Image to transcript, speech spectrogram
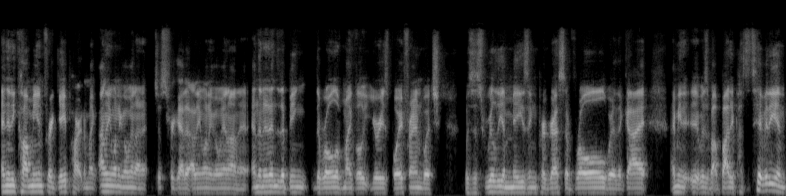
and then he called me in for a gay part and I'm like I don't even want to go in on it. Just forget it. I don't want to go in on it. And then it ended up being the role of Michael Urie's boyfriend which was this really amazing progressive role where the guy I mean it was about body positivity and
